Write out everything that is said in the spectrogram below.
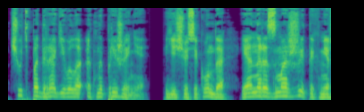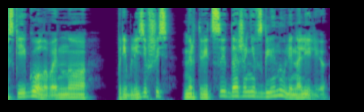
чуть подрагивала от напряжения. Еще секунда, и она размажит их мерзкие головы, но... Приблизившись, мертвецы даже не взглянули на Лилию,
